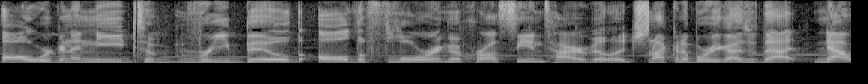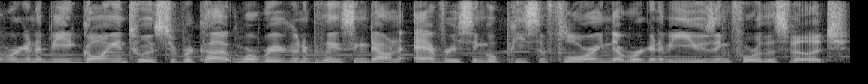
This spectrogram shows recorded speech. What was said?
all we're gonna need to rebuild all the flooring across the entire village. I'm not gonna bore you guys with that. Now we're gonna be going into a supercut where we're gonna be placing down every single piece of flooring that we're gonna be using for this village.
